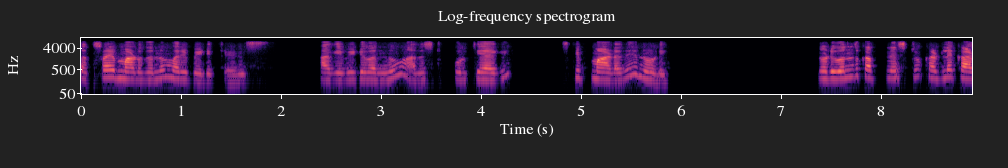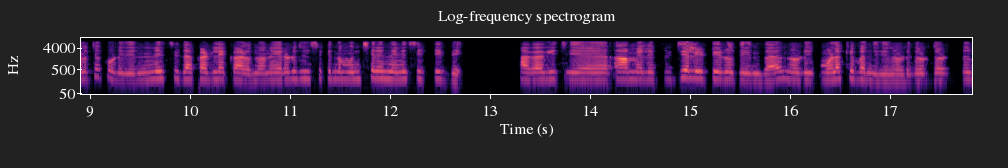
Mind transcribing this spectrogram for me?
ಸಬ್ಸ್ಕ್ರೈಬ್ ಮಾಡೋದನ್ನು ಮರಿಬೇಡಿ ಫ್ರೆಂಡ್ಸ್ ಹಾಗೆ ವಿಡಿಯೋವನ್ನು ಆದಷ್ಟು ಪೂರ್ತಿಯಾಗಿ ಸ್ಕಿಪ್ ಮಾಡದೆ ನೋಡಿ. ನೋಡಿ, ಒಂದು ಕಪ್ನಷ್ಟು ಕಡಲೆಕಾಳು ತಗೊಂಡಿದ್ದೇನೆ ನೆನೆಸಿದ ಕಡಲೆಕಾಳು. ನಾನು ಎರಡು ದಿವಸಕ್ಕಿಂತ ಮುಂಚೆನೆ ನೆನೆಸಿಟ್ಟಿದ್ದೆ. ಹಾಗಾಗಿ ಆಮೇಲೆ ಫ್ರಿಜ್ ಅಲ್ಲಿ ಇಟ್ಟಿರೋದ್ರಿಂದ ನೋಡಿ, ಮೊಳಕೆ ಬಂದಿದೆ. ನೋಡಿ, ದೊಡ್ಡ ದೊಡ್ಡ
